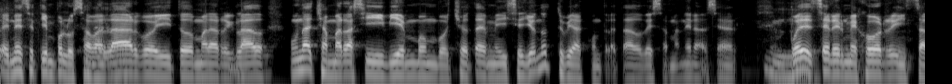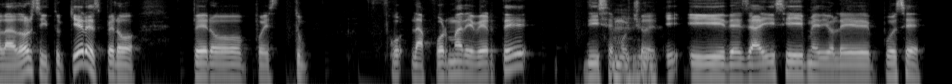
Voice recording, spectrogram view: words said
en ese tiempo lo usaba largo y todo mal arreglado. Una chamarra así bien bombochota me dice, yo no te hubiera contratado de esa manera. O sea, puedes ser el mejor instalador si tú quieres, pero, pero pues tu, la forma de verte dice mucho de ti. Y desde ahí sí medio le puse,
